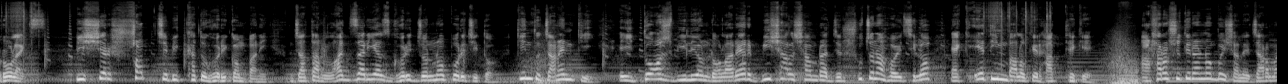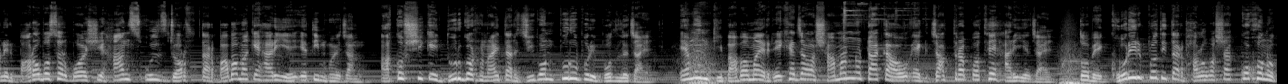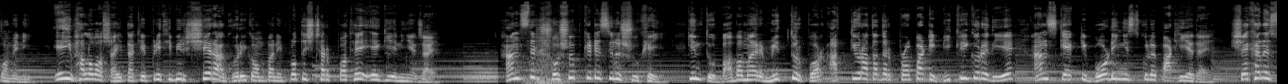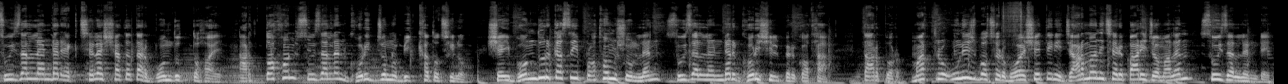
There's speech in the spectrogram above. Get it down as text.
Rolex বিশ্বের সবচেয়ে বিখ্যাত ঘড়ি কোম্পানি, যা তার লাক্সারিয়াস ঘড়ির জন্য পরিচিত। কিন্তু জানেন কি, এই দশ বিলিয়ন ডলারের বিশাল সাম্রাজ্যের সূচনা হয়েছিল এক এতিম বালকের হাত থেকে। আঠারোশো তিরানব্বই সালে জার্মানির বারো বছর বয়সী হান্স উইলসডর্ফ তার বাবা মাকে হারিয়ে এতিম হয়ে যান। আকস্মিক এই দুর্ঘটনায় তার জীবন পুরোপুরি বদলে যায়। এমনকি বাবা মায়ের রেখে যাওয়া সামান্য টাকাও এক যাত্রাপথে হারিয়ে যায়। তবে ঘড়ির প্রতি তার ভালোবাসা কখনো কমেনি। এই ভালোবাসাই তাকে পৃথিবীর সেরা ঘড়ি কোম্পানি প্রতিষ্ঠার পথে এগিয়ে নিয়ে যায়। হান্সের শৈশব কেটেছিল সুখেই, কিন্তু বাবা মায়ের মৃত্যুর পর আত্মীয়রা তাদের প্রপার্টি বিক্রি করে দিয়ে হান্সকে একটি বোর্ডিং স্কুলে পাঠিয়ে দেয়। সেখানে সুইজারল্যান্ডের এক ছেলের সাথে তার বন্ধুত্ব হয়, আর তখন সুইজারল্যান্ড ঘড়ির জন্য বিখ্যাত ছিল। সেই বন্ধুর কাছেই প্রথম শুনলেন সুইজারল্যান্ডের ঘড়ি শিল্পের কথা। তারপর মাত্র উনিশ বছর বয়সে তিনি জার্মানি ছেড়ে পাড়ি জমালেন সুইজারল্যান্ডে।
